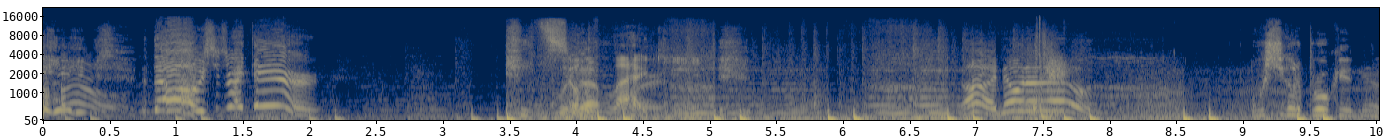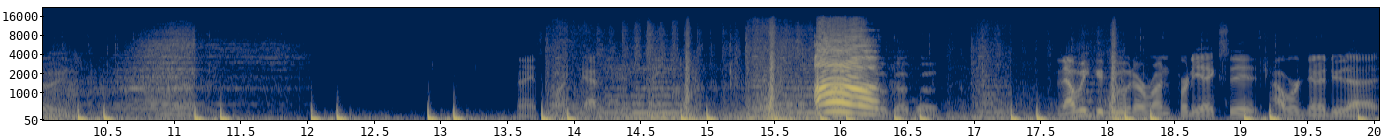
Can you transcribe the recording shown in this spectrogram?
no, she's right there! It's so laggy. Oh no no no! Oh, she got a broken. No. Nice, come on, capture. Thank you. Ah! Go go go. Now we could do it a run for the exit. How we're gonna do that?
